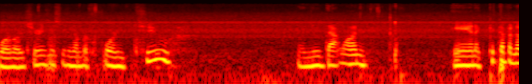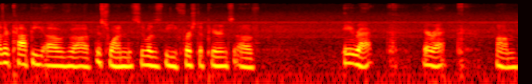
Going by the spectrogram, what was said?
Warlord series. This is number 42. I need that one. And I picked up another copy of uh, this one. This was the first appearance of Arak. Arak. Um,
